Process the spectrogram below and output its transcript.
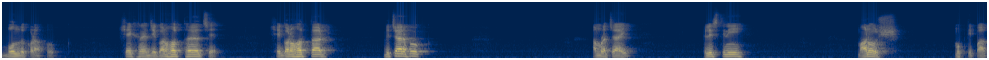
বন্ধ করা হোক। সেখানে যে গণহত্যা হয়েছে, সেই গণহত্যার বিচার হোক আমরা চাই ফিলিস্তিনি মানুষ মুক্তি পাক।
